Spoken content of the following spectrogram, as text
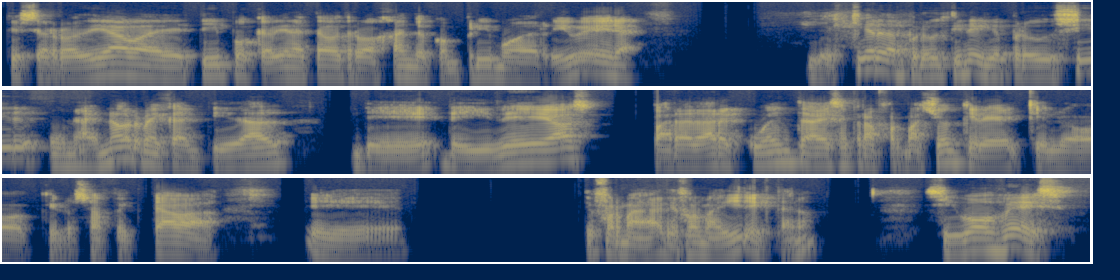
que se rodeaba de tipos que habían estado trabajando con Primo de Rivera. La izquierda tiene que producir una enorme cantidad de, ideas para dar cuenta de esa transformación que, que, lo, que los afectaba eh, de, forma, de forma directa. ¿no? Si vos ves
